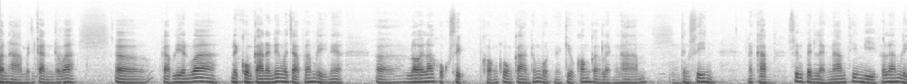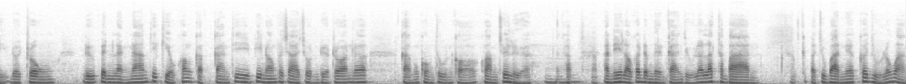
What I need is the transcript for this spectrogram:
ปัญหาเหมือนกัน แต่ว่าเอ่อกลับเรียนว่าในโครงการอันเนื่องมาจากพระดำริเนี่ยเอ่อร้อยละ60 ของโครงการทั้งหมดเนี่ยเกี่ยวข้องกับแหล่งน้ำทั้งสิ้นนะครับ ซึ่งเป็นแหล่งน้ำที่มีพระราชดำริโดยตรง หรือเป็นแหล่งน้ำที่เกี่ยวข้องกับการที่พี่น้องประชาชนเดือดร้อนแล้วกราบบังคมทูลขอความช่วยเหลือนะครับครับอันนี้เราก็ดำเนินการอยู่และรัฐบาลครับปัจจุบันเนี้ยก็อยู่ระหว่าง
